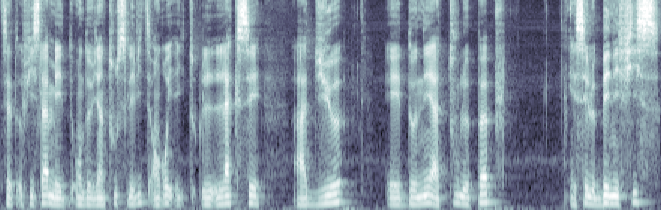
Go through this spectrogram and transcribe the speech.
cet office-là, mais on devient tous lévites. En gros, l'accès à Dieu est donné à tout le peuple, et c'est le bénéfice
